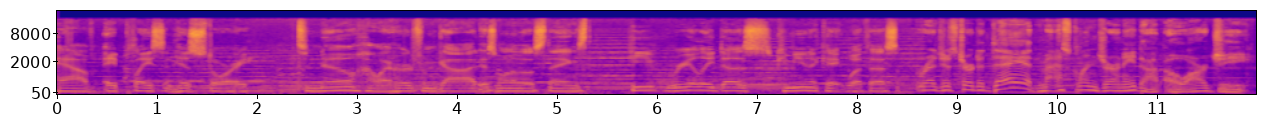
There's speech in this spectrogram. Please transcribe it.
have a place in His story. To know how I heard from God is one of those things. He really does communicate with us. Register today at masculinejourney.org.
